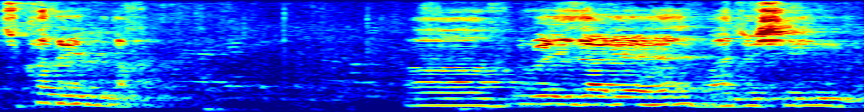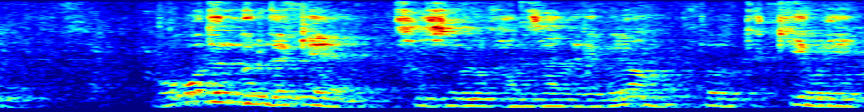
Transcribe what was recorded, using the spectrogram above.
축하드립니다. 아, 오늘 이 자리에 와주신 모든 분들께 진심으로 감사드리고요. 또 특히 우리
